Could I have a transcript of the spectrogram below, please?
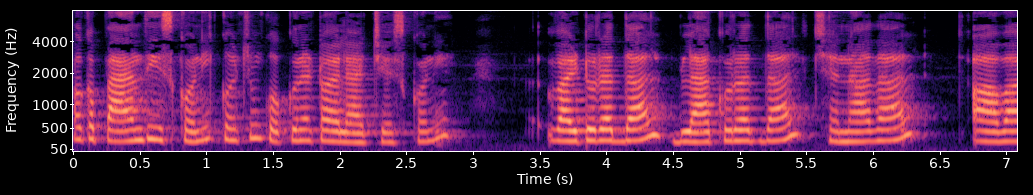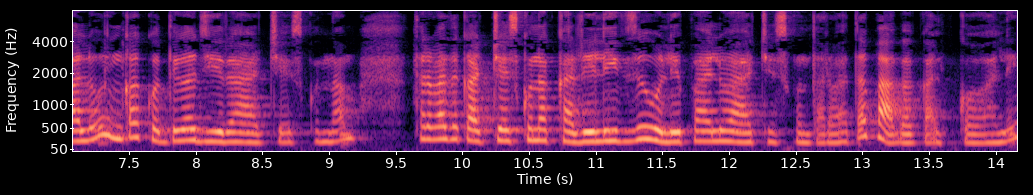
ఒక ప్యాన్ తీసుకొని కొంచెం కోకోనట్ ఆయిల్ యాడ్ చేసుకొని వైట్ ఉరద్ దాల్ బ్లాక్ ఉరద్ దాల్ చనా దాల్ ఆవాలు ఇంకా కొద్దిగా జీరా యాడ్ చేసుకుందాం. తర్వాత కట్ చేసుకున్న కర్రీ లీవ్స్ ఉల్లిపాయలు యాడ్ చేసుకున్న తర్వాత బాగా కలుపుకోవాలి.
